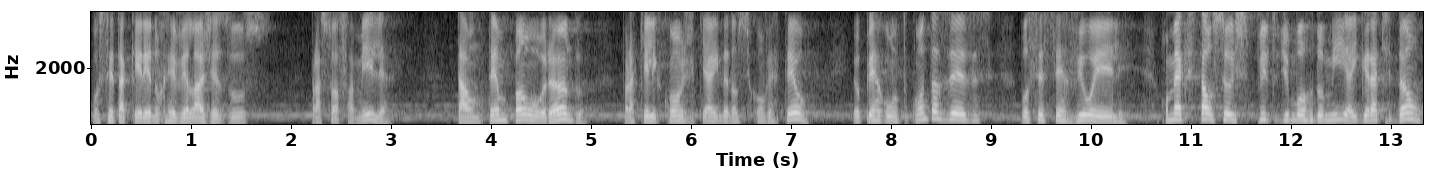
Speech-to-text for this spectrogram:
Você está querendo revelar Jesus para sua família? Está um tempão orando para aquele cônjuge que ainda não se converteu? Eu pergunto, quantas vezes você serviu a Ele? Como é que está o seu espírito de mordomia e gratidão?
